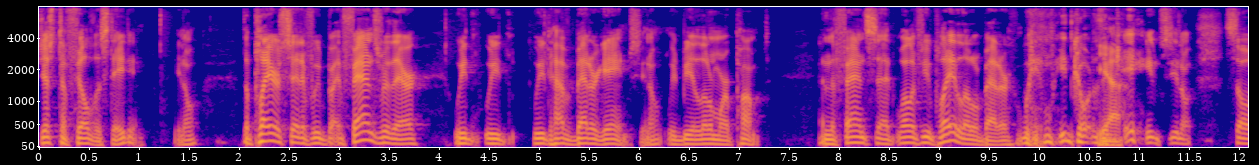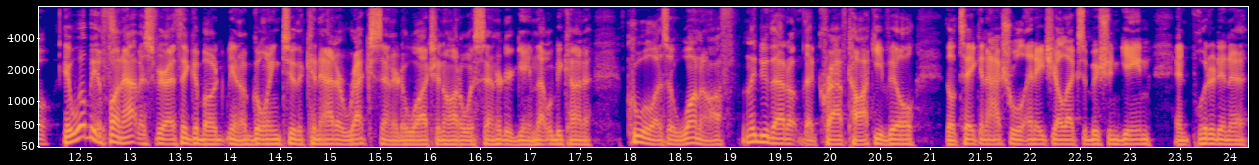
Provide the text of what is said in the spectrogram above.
just to fill the stadium. You know, the players said if we if fans were there, we'd we'd we'd have better games. You know, we'd be a little more pumped. And the fans said, "Well, if you play a little better, we, we'd go to the Yeah. games." You know, so It will be a fun atmosphere. I think about you know going to the Kanata Rec Center to watch an Ottawa Senator game. That would be kind of cool as a one-off. And they do that at that Kraft Hockeyville. They'll take an actual NHL exhibition game and put it in a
